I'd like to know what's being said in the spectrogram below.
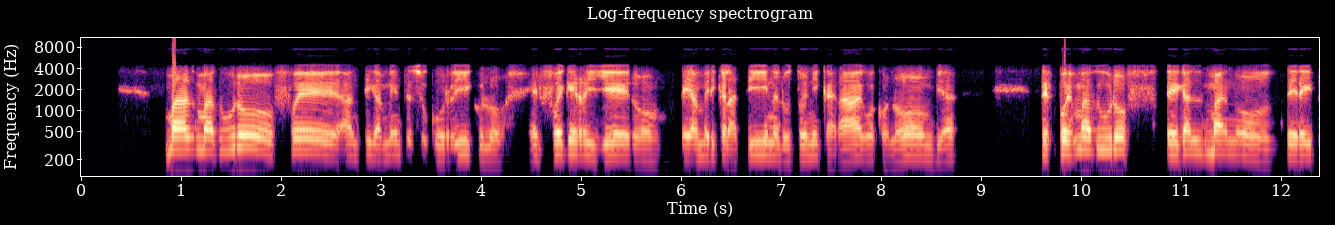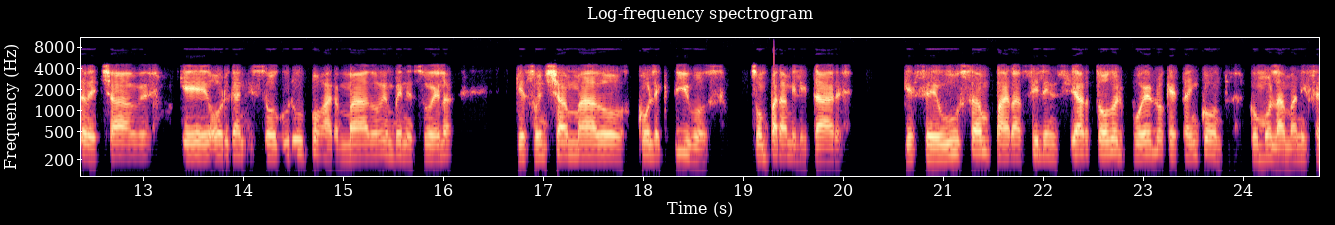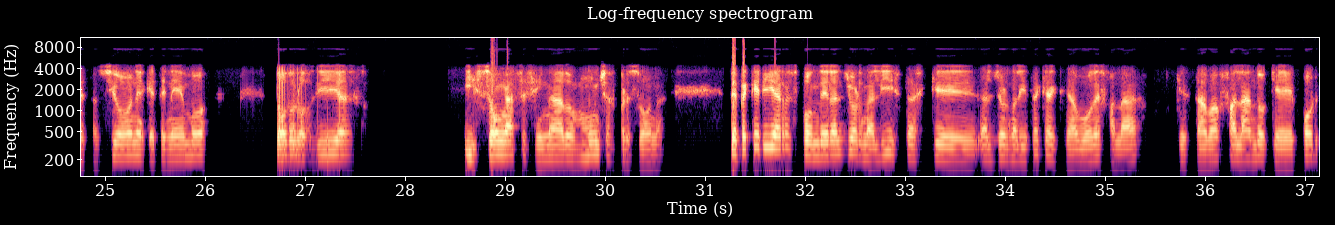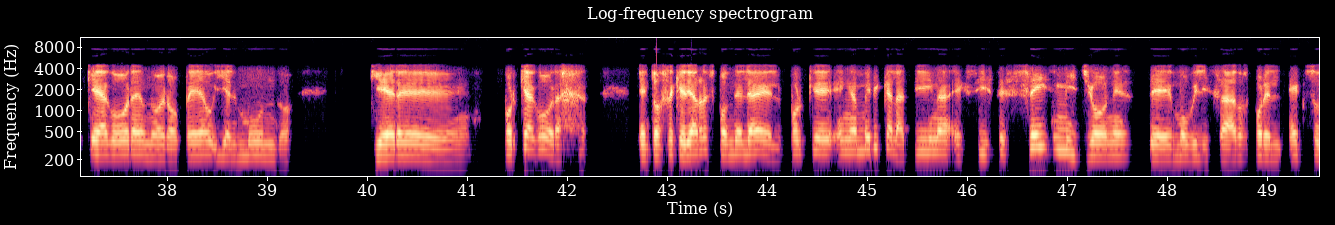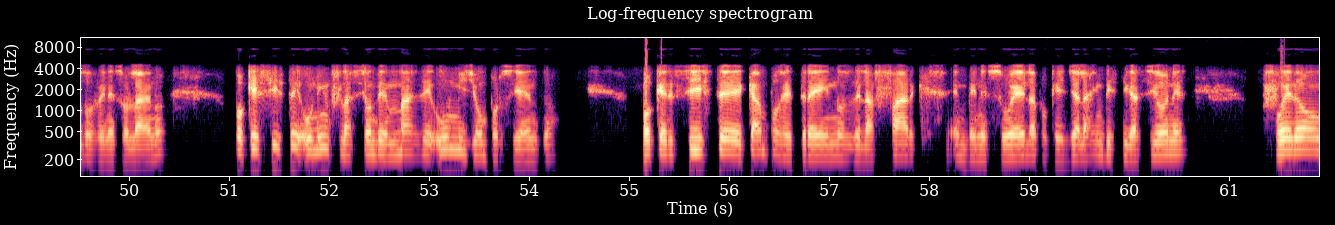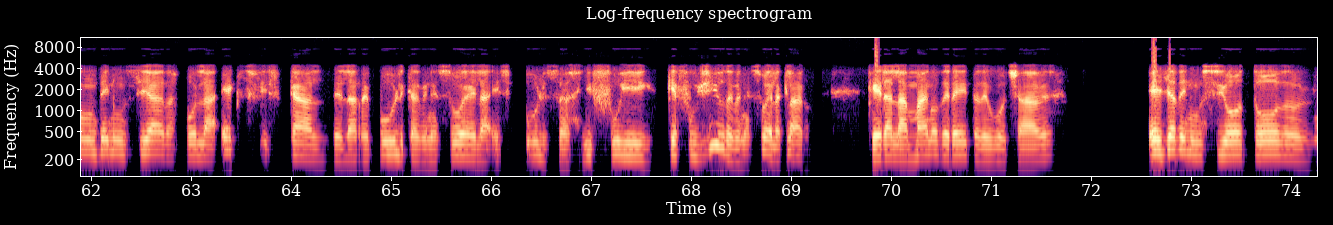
Más Maduro fue antiguamente su currículo. Él fue guerrillero de América Latina, luchó en Nicaragua, Colombia. Después Maduro pega el mano derecha de Chávez, que organizó grupos armados en Venezuela que son llamados colectivos, son paramilitares, que se usan para silenciar todo el pueblo que está en contra, como las manifestaciones que tenemos todos los días y son asesinados muchas personas. Después quería responder al jornalista que al jornalista que acabó de hablar, que estaba hablando que por qué ahora el europeo y el mundo quiere, por qué ahora entonces quería responderle a él, porque en América Latina existe 6 millones de movilizados por el éxodo venezolano, porque existe una inflación de más de un millón por ciento, porque existe campos de treinos de la FARC en Venezuela, porque ya las investigaciones fueron denunciadas por la ex fiscal de la República de Venezuela, expulsa y fui que fugió de Venezuela, claro, que era la mano derecha de Hugo Chávez ella denunció todo,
